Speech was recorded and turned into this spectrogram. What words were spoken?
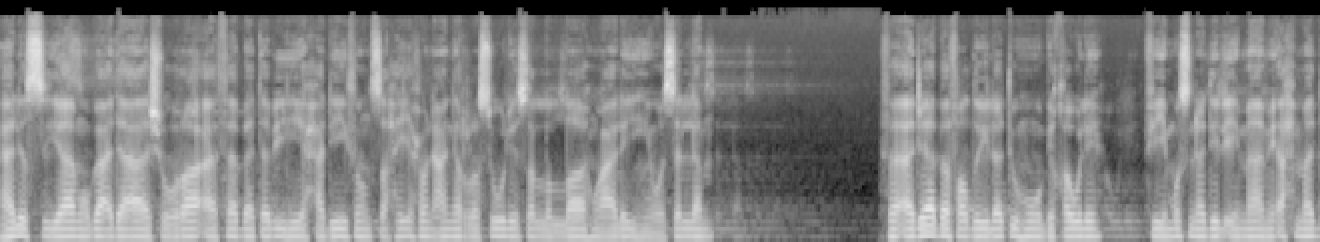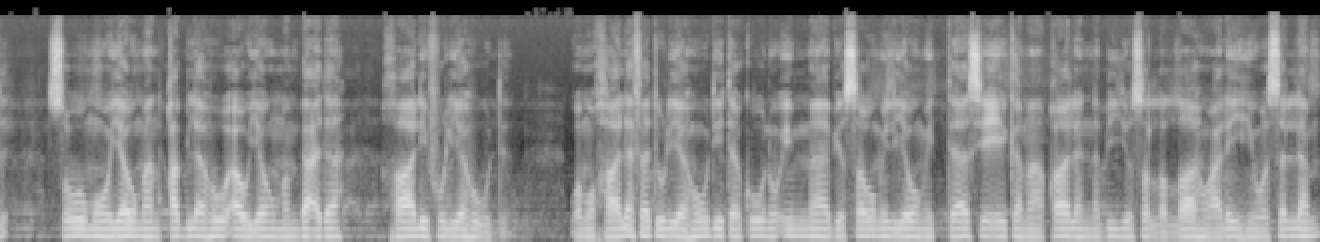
هل الصيام بعد عاشوراء ثبت به حديث صحيح عن الرسول صلى الله عليه وسلم؟ فأجاب فضيلته بقوله في مسند الإمام أحمد صوموا يوما قبله أو يوما بعده خالفوا اليهود. ومخالفة اليهود تكون إما بصوم اليوم التاسع كما قال النبي صلى الله عليه وسلم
